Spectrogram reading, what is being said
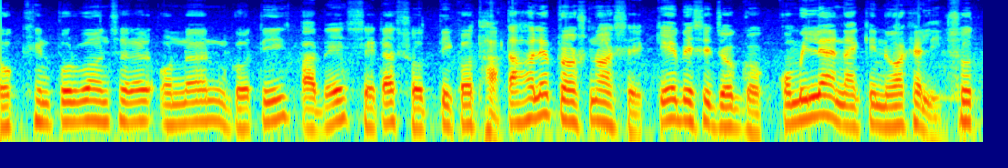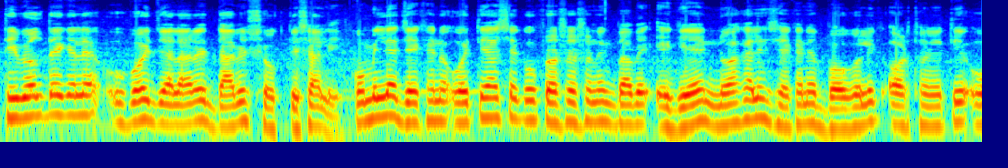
দক্ষিণ পূর্ব অঞ্চলের উন্নয়ন গতি পাবে সেটা সত্যি কথা। তাহলে প্রশ্ন আসে, কে বেশি যোগ্য, কুমিল্লা নাকি নোয়াখালী? সত্যি বলতে গেলে উভয় জেলার দাবি শক্তিশালী। কুমিল্লা যেখানে ঐতিহাসিক ও প্রশাসনিকভাবে এগিয়ে, নোয়াখালী সেখানে ভৌগোলিক, অর্থনীতি ও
